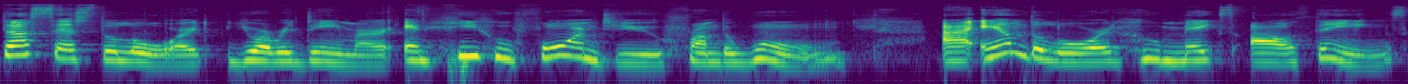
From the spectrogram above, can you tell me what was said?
Thus says the Lord, your Redeemer, and He who formed you from the womb. I am the Lord who makes all things,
